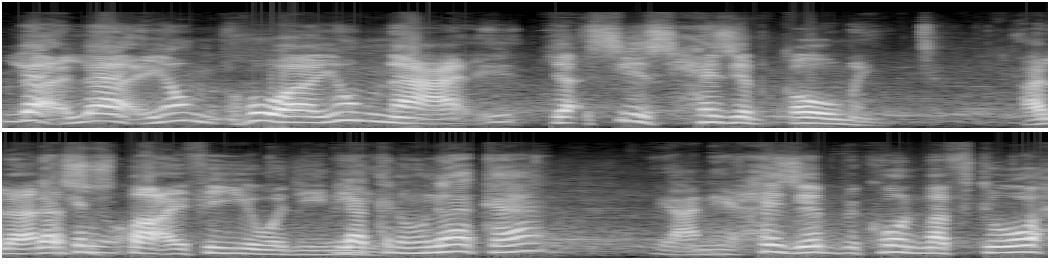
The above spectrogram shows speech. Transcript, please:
لا لا يم هو يمنع تأسيس حزب قومي على لكن أسس طائفية ودينية لكن هناك يعني حزب بيكون مفتوح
